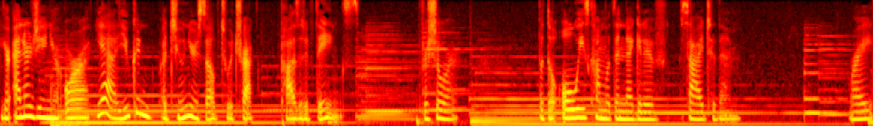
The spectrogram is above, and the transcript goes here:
Your energy and your aura, yeah, you can attune yourself to attract positive things for sure but they'll always come with a negative side to them, right?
